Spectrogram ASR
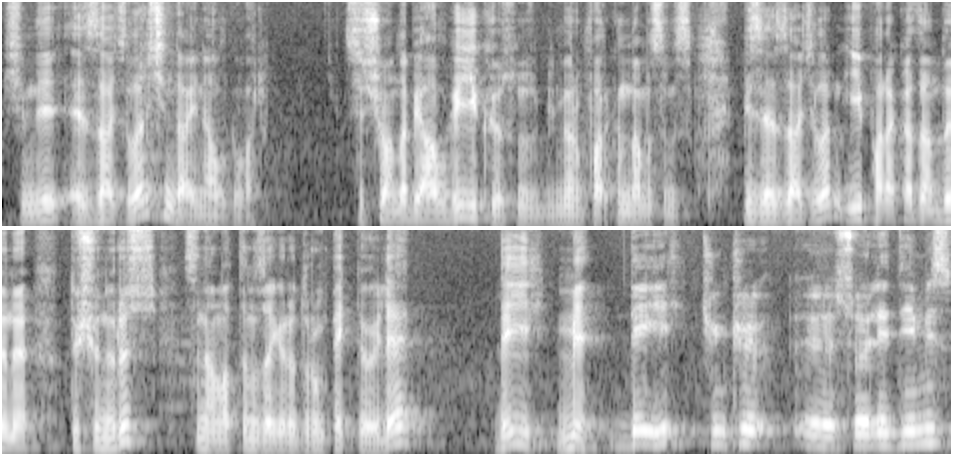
Şimdi eczacılar için de aynı algı var. Siz şu anda bir algıyı yıkıyorsunuz. Bilmiyorum farkında mısınız? Biz eczacıların iyi para kazandığını düşünürüz. Sizin anlattığınıza göre durum pek de öyle değil mi? Değil. Çünkü e, söylediğimiz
